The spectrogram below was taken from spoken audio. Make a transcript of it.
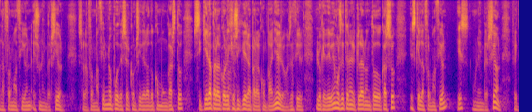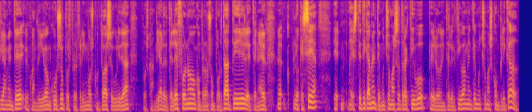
la, formación es una inversión. O sea, la formación no puede ser considerado como un gasto, siquiera para el colegio, siquiera para el compañero. Es decir, lo que debemos de tener claro en todo caso es que la formación es una inversión. Efectivamente, cuando llega un curso, pues preferimos con toda seguridad pues cambiar de teléfono, comprarnos un portátil, eh, tener lo que sea, estéticamente mucho más atractivo, pero intelectivamente mucho más complicado.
